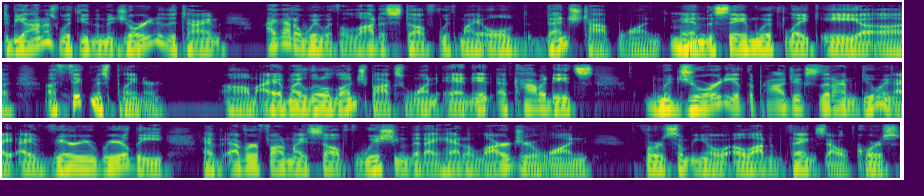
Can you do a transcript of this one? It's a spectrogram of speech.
to be honest with you, the majority of the time I got away with a lot of stuff with my old benchtop one, mm-hmm. and the same with like a a, a thickness planer. Um, I have my little lunchbox one, and it accommodates the majority of the projects that I'm doing. I, I very rarely have ever found myself wishing that I had a larger one for some, you know, a lot of the things. Now, of course,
